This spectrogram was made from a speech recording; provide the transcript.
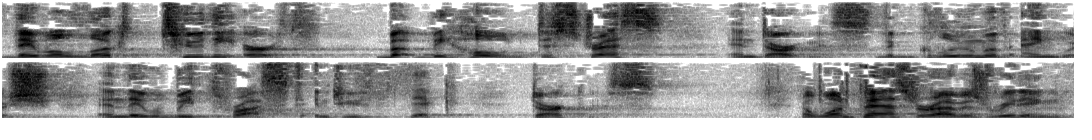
They will look to the earth, but behold distress and darkness, the gloom of anguish, and they will be thrust into thick darkness. Now one pastor I was reading,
